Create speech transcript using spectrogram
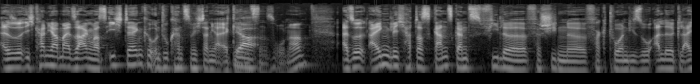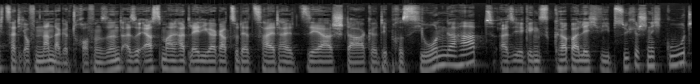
also ich kann ja mal sagen, was ich denke und du kannst mich dann ja ergänzen, Ja. so, ne? Also eigentlich hat das ganz, ganz viele verschiedene Faktoren, die so alle gleichzeitig aufeinander getroffen sind. Also erstmal hat Lady Gaga zu der Zeit halt sehr starke Depressionen gehabt. Also ihr ging es körperlich wie psychisch nicht gut.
